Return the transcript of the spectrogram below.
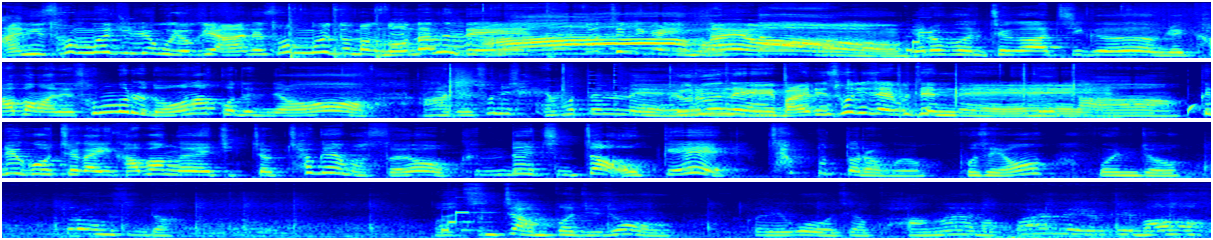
아니 선물 주려고 여기 안에 선물도 막 넣어놨는데 아, 똑같은 리가 있나요? 맞다. 여러분, 제가 지금 여기 가방 안에 선물을 넣어놨거든요. 아, 내 손이 잘못됐네. 그러네 마이린 소리 잘못했네. 그러니까. 그리고 제가 이 가방을 직접 착용해봤어요. 근데 진짜 어깨에 착 붙더라고요. 보세요. 먼저 뚫어보겠습니다. 아, 진짜 안 빠지죠? 그리고 제가 방을 막 빠르게 이렇게 막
